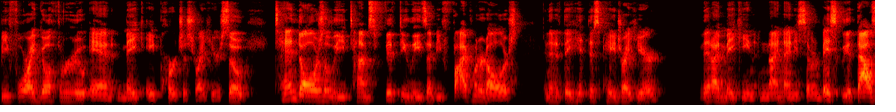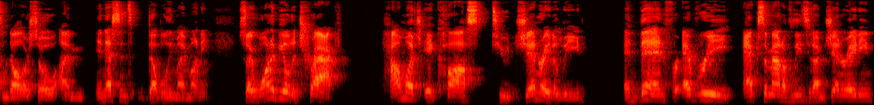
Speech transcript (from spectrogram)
before I go through and make a purchase right here. So $10 a lead times 50 leads that'd be $500 and then if they hit this page right here then I'm making 997 basically a thousand dollars. So I'm in essence doubling my money. So I want to be able to track how much it costs to generate a lead and then for every X amount of leads that I'm generating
